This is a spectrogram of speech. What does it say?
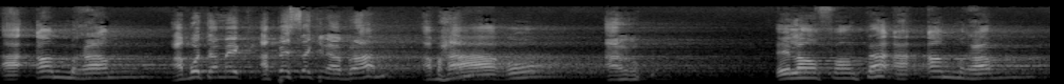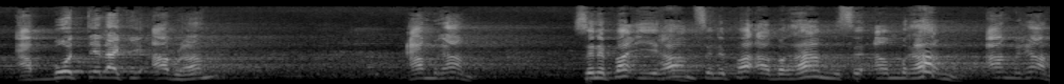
à Amram, à abraham Aaron. Aaron. Elle enfanta à Amram, abraham amram ce n'est pas Hiram, ce n'est pas Abraham, c'est Amram. amram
